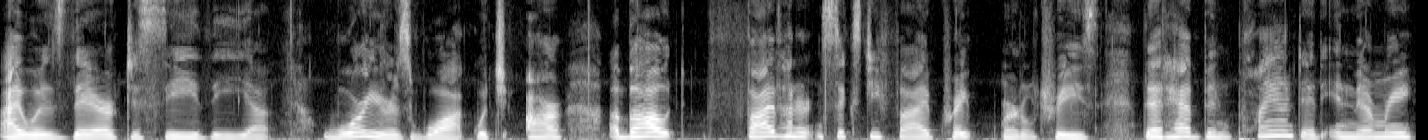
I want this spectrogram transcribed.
I was there to see the uh, Warriors Walk, which are about 565 crepe myrtle trees that have been planted in memory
